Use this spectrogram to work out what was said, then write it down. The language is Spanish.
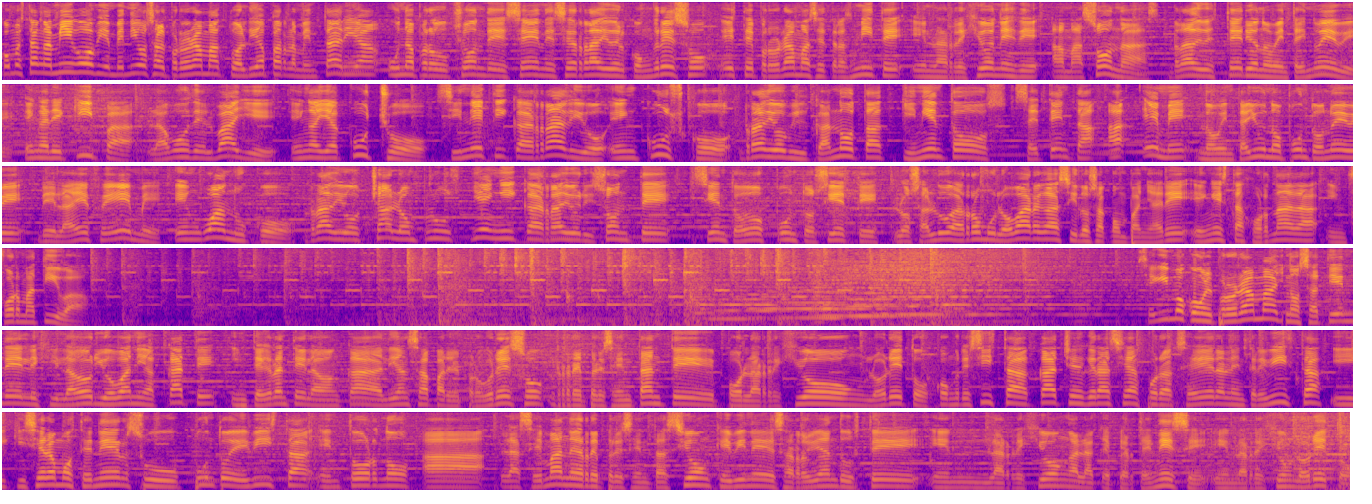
¿Cómo están amigos? Bienvenidos al programa Actualidad Parlamentaria, una producción de CNC Radio del Congreso. Este programa se transmite en las regiones de Amazonas, Radio Estéreo 99, en Arequipa, La Voz del Valle, en Ayacucho, Cinética Radio, en Cusco, Radio Vilcanota 570 AM 91.9 de la FM, en Huánuco, Radio Chalon Plus y en Ica, Radio Horizonte 102.7. Los saluda Rómulo Vargas y los acompañaré en esta jornada informativa. Seguimos con el programa, nos atiende el legislador Giovanni Acate, integrante de la bancada Alianza para el Progreso, representante por la región Loreto. Congresista Acaches, gracias por acceder a la entrevista y quisiéramos tener su punto de vista en torno a la semana de representación que viene desarrollando usted en la región a la que pertenece, en la región Loreto.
